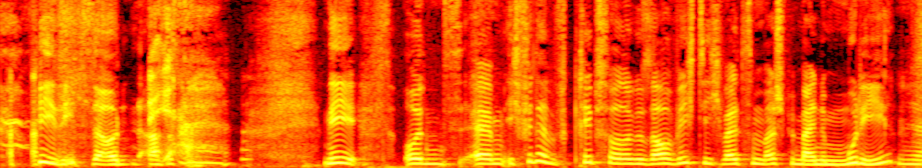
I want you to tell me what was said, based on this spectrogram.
Wie sieht's da unten aus? Nee, und ähm, ich finde Krebsvorsorge sau wichtig, weil zum Beispiel meine Mutti, Ja.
